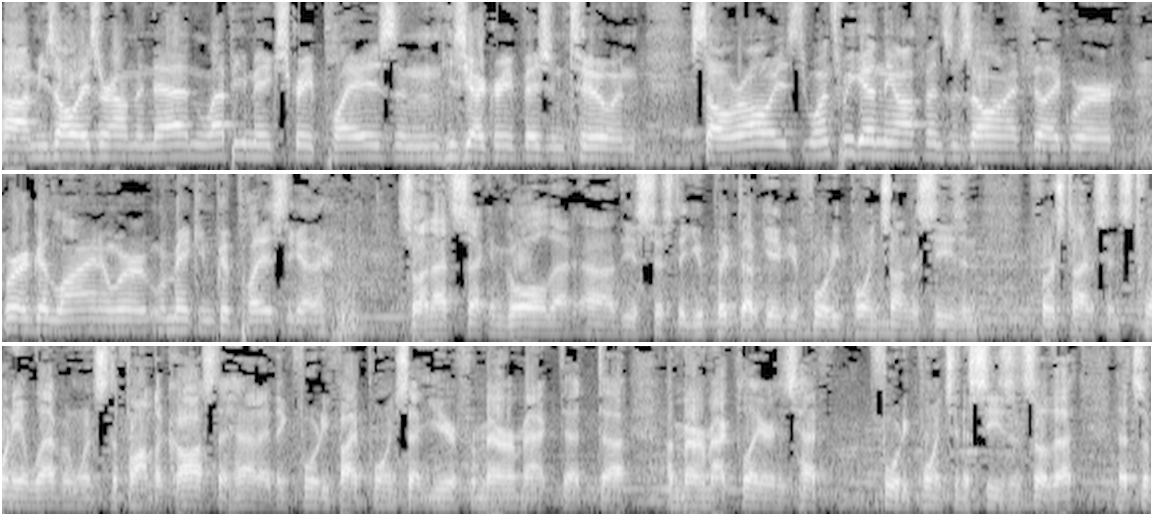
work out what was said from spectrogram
um, he's always around the net. And Leppy makes great plays, and he's got great vision too. And so we're always once we get in the offensive zone, I feel like we're we're a good line, and we're we're making good plays together. So on that second goal, that uh, the assist that you picked up gave you 40 points on the season, first time since 2011 when Stéphane Da Costa had I think 45 points that year for Merrimack. That uh, a Merrimack player has had 40 points in a season, so that that's a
